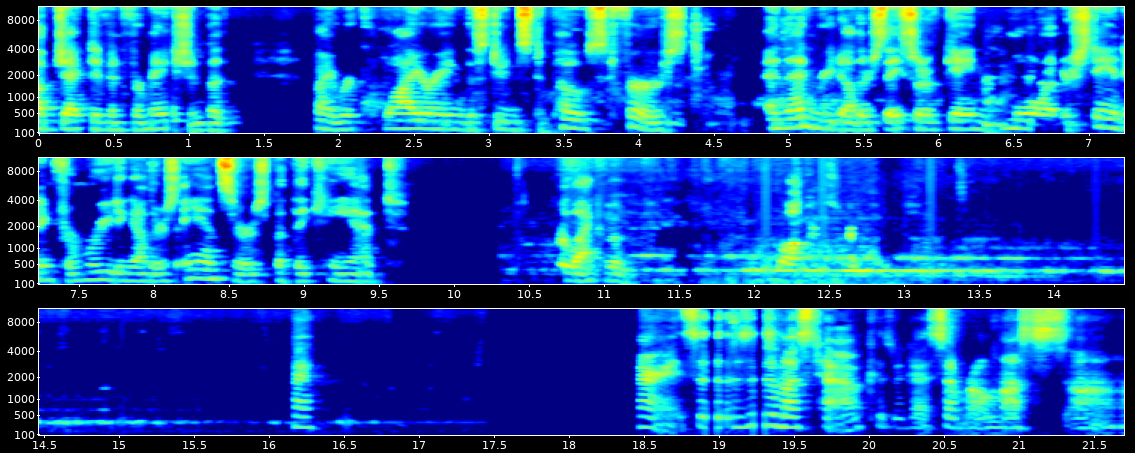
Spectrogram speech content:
objective information. But by requiring the students to post first and then read others, they sort of gain more understanding from reading others' answers, but they can't, for lack of a longer description. All right, so this is a must have because we've got several musts uh,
